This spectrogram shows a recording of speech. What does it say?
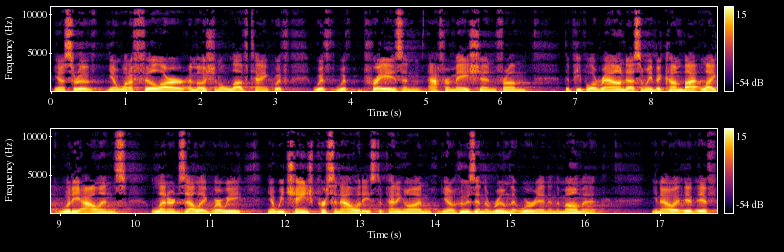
you know, sort of, you know, want to fill our emotional love tank with, with, with praise and affirmation from the people around us, and we become by, like Woody Allen's Leonard Zelig, where we, you know, we change personalities depending on, you know, who's in the room that we're in in the moment. You know, if, if,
